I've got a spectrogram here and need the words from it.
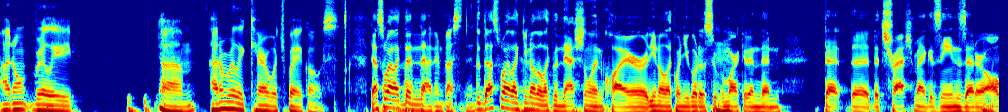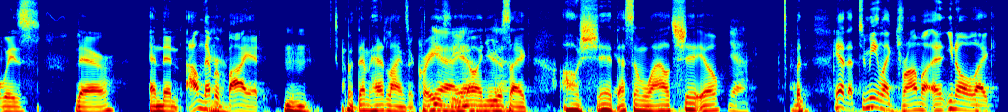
I don't really. Um, I don't really care which way it goes. that's why like I'm the na- that invested. That's why, like you know, the, like the National Enquirer, you know, like when you go to the Mm-hmm. supermarket and then that the the trash magazines that are Mhm. always there, and then I'll never Yeah. buy it, hmm but them headlines are crazy, Yeah, you know, and you're just like, oh shit, that's some wild shit, yo. Yeah. But yeah, that to me, like drama, and you know, like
